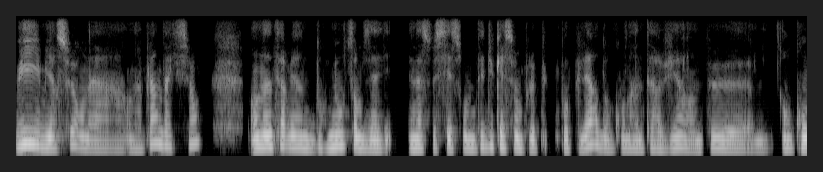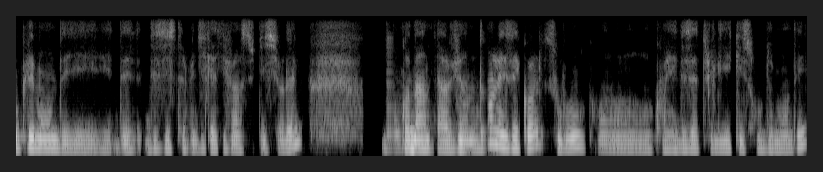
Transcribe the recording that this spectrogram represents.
Oui, bien sûr, on a, on a plein d'actions. On intervient, donc nous sommes une association d'éducation populaire, donc on intervient un peu en complément des, des, des, systèmes éducatifs institutionnels. Donc on intervient dans les écoles, souvent quand, quand, il y a des ateliers qui sont demandés,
